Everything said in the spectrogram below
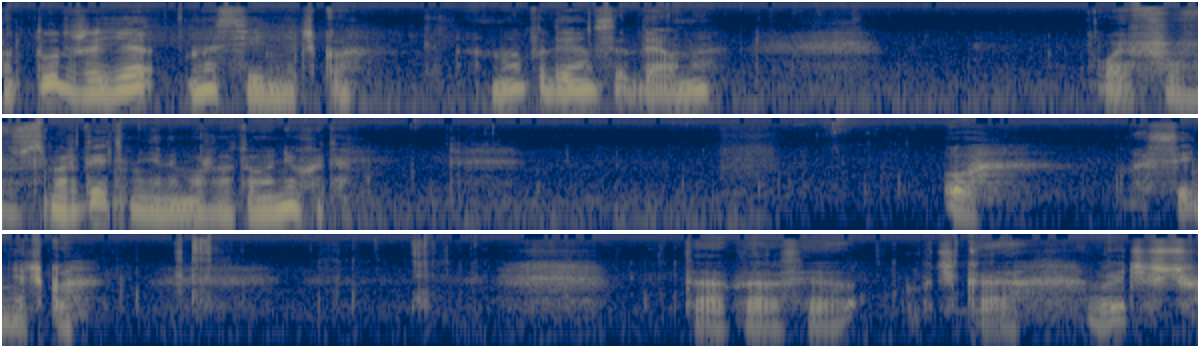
отут вже є насіннячко. Ну, подивимося, де воно. Ой, фу, смердить, мені не можна того нюхати. О, насіннячко. Так, зараз я почекаю, вичищу.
